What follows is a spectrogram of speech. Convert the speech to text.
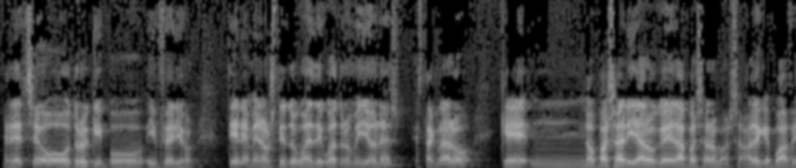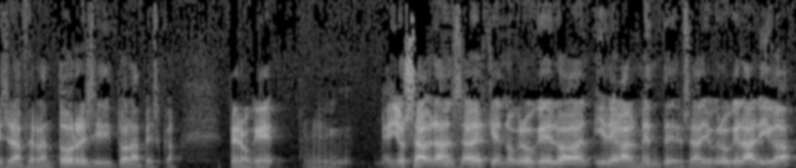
el Elche o otro equipo inferior, tiene menos 144 millones, está claro que mm, no pasaría lo que le ha pasado al Barça, ¿vale? Que pueda fichar a Ferran Torres y toda la pesca. Pero que mm, ellos sabrán, ¿sabes? Que no creo que lo hagan ilegalmente. O sea, yo creo que la liga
